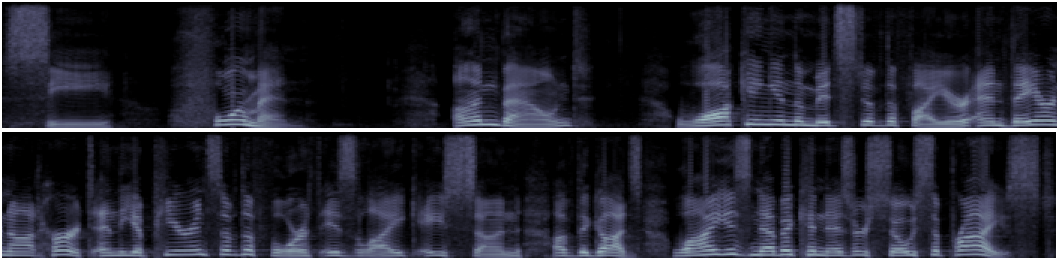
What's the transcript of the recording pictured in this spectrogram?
see four men, unbound, walking in the midst of the fire, and they are not hurt. And the appearance of the fourth is like a son of the gods. Why is Nebuchadnezzar so surprised?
